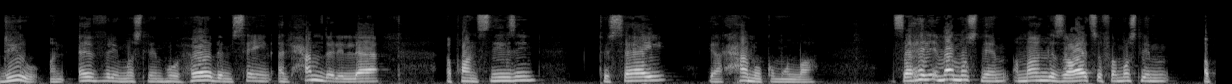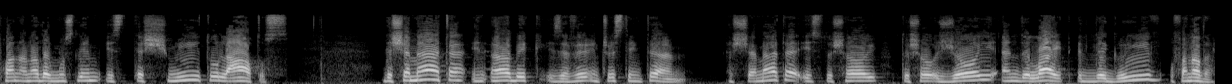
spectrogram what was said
due on every Muslim who heard them saying Alhamdulillah upon sneezing to say Yarhamukumullah. Sahih Imam Muslim, among his rights of a Muslim upon another Muslim is Tashmitul Atus. The shamata in Arabic is a very interesting term. A shamata is to show, to show joy and delight at the grief of another.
